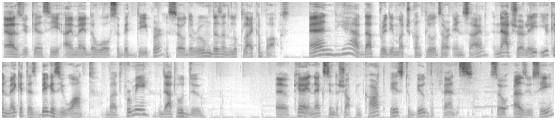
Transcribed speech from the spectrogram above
as you can see, I made the walls a bit deeper, so the room doesn't look like a box. And yeah, that pretty much concludes our inside. Naturally, you can make it as big as you want, but for me, that would do. Okay, next in the shopping cart is to build the fence. So as you see,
